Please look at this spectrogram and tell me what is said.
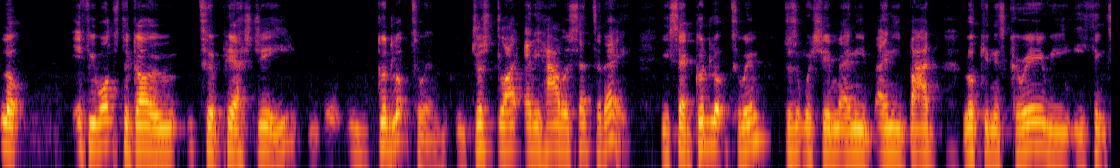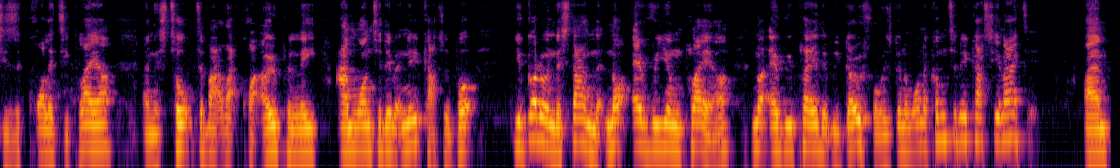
look, if he wants to go to PSG, good luck to him. Just like Eddie Howe said today, he said good luck to him. Doesn't wish him any any bad luck in his career. He, he thinks he's a quality player and has talked about that quite openly and wanted him at Newcastle. But you've got to understand that not every young player, not every player that we go for is going to want to come to Newcastle United. Um,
